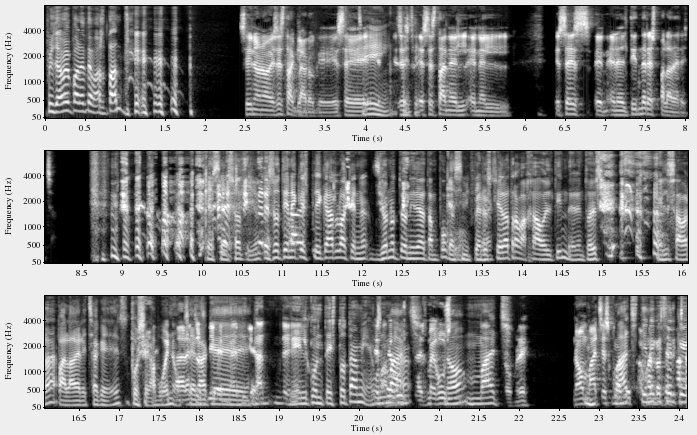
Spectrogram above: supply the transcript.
pues ya me parece bastante. Sí, no, no, ese está claro que ese, Sí, ese, sí, sí. ese está en el, en el. Ese es en, en el Tinder es para la derecha. ¿Qué es eso, tío? Eso tiene que explicarlo a que no- yo no tengo ni idea tampoco, ¿Qué significa pero es que él ha trabajado el Tinder, entonces él sabrá. Para la derecha, ¿qué es? Pues será bueno. Será que- Él contestó también. Es me Match, gusta, es me gusta. ¿no? Match. Hombre. No, match es cuando, Match tiene que ser que-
